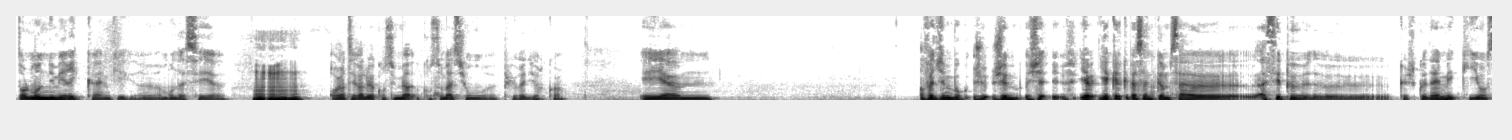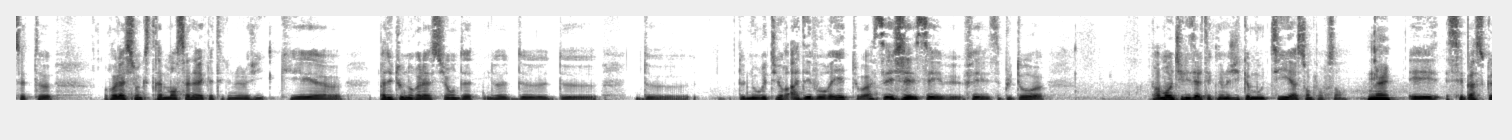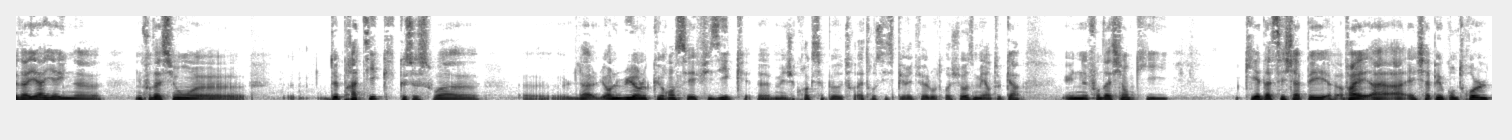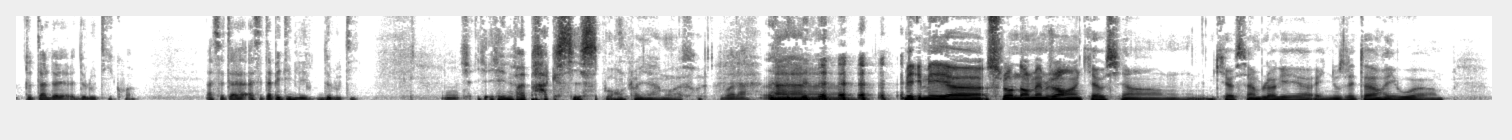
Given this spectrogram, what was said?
dans le monde numérique quand même, qui est un monde assez euh, mm, mm, mm. orienté vers la consomma consommation euh, pure et dure, quoi. Et euh, en fait, j'aime beaucoup. Il y, a, y, a quelques personnes comme ça, euh, assez peu euh, que je connais, mais qui ont cette euh, relation extrêmement saine avec la technologie, qui est euh, pas du tout une relation de de de de, de, de nourriture à dévorer, tu vois. C'est plutôt vraiment utiliser la technologie comme outil à 100%. Ouais. Et c'est parce que derrière il y a une une fondation de pratique, que ce soit là, lui, en l'occurrence, c'est physique, euh, mais je crois que ça peut être aussi spirituel, autre chose. Mais en tout cas, une fondation qui qui aide à s'échapper, enfin, à, à, échapper au contrôle total de, de l'outil, quoi, à cet, à cet appétit de, de l'outil. Il y a une vraie praxis pour employer un mot affreux. Voilà. Euh, mais mais euh, Sloan dans le même genre, hein, qui a aussi un qui a aussi un blog et, et une newsletter et où euh,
